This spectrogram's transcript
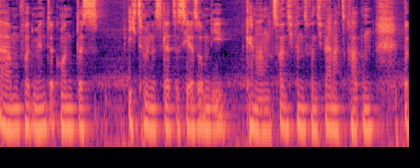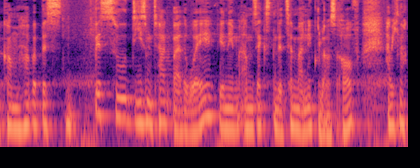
Ähm, vor dem Hintergrund, dass ich zumindest letztes Jahr so um die, keine Ahnung, 20, 25 Weihnachtskarten bekommen habe. Bis, bis zu diesem Tag, by the way, wir nehmen am 6. Dezember Nikolaus auf, habe ich noch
